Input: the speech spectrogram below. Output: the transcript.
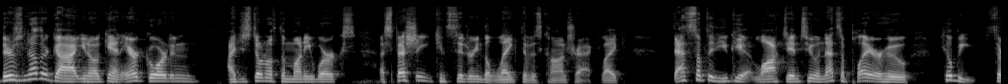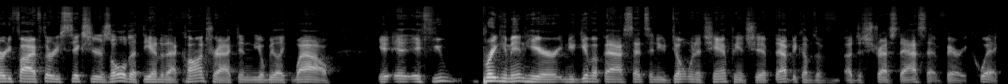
there's another guy. You know, again, Eric Gordon. I just don't know if the money works, especially considering the length of his contract. Like that's something you get locked into, and that's a player who he'll be 35, 36 years old at the end of that contract, and you'll be like, wow, if you bring him in here and you give up assets and you don't win a championship, that becomes a, a distressed asset very quick.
